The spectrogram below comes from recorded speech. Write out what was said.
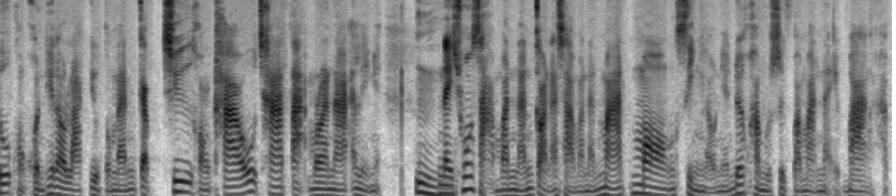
รูปของคนที่เรารักอยู่ตรงนั้น กับชื่อของเขาชาตะมรณะอะไรเงี้ยอืมในช่วงสามวันนั้นก่อนนะสามวันนั้นมาร์ทมองสิ่งเหล่านี้ด้วยความรู้สึกประมาณไหนบ้างครับ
